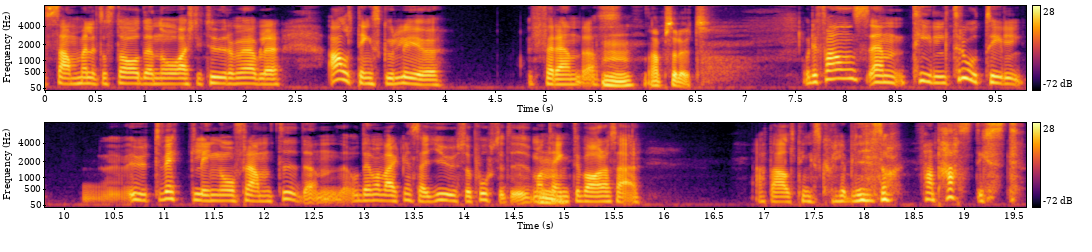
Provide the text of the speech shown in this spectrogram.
samhället och staden och arkitektur och möbler. Allting skulle ju förändras. mm, absolut. Och det fanns en tilltro till utveckling och framtiden. Och den var verkligen så ljus och positiv. Man Mm. tänkte bara så här att allting skulle bli så fantastiskt.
